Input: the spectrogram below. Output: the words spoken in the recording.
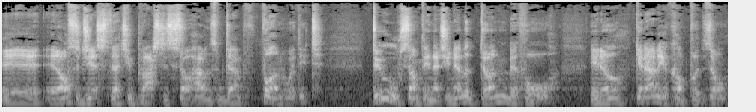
eh, it, it all suggests that you bastards start having some damn fun with it. Do something that you never done before. You know, get out of your comfort zone.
